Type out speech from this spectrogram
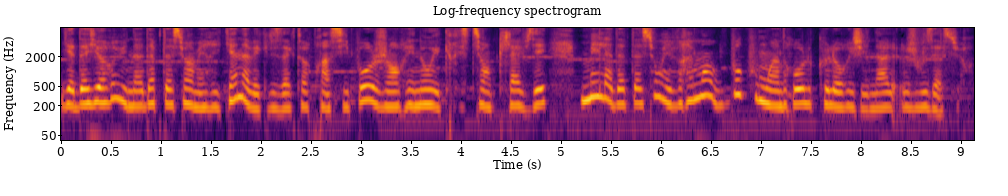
Il y a d'ailleurs eu une adaptation américaine avec les acteurs principaux Jean Reno et Christian Clavier, mais l'adaptation est vraiment beaucoup moins drôle que l'original, je vous assure.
